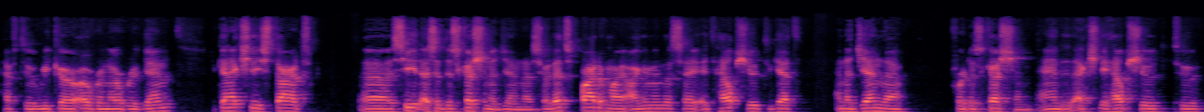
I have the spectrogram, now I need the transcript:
have to recur over and over again. You can actually start uh, see it as a discussion agenda. So that's part of my argument. I say it helps you to get an agenda for discussion, and it actually helps you to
